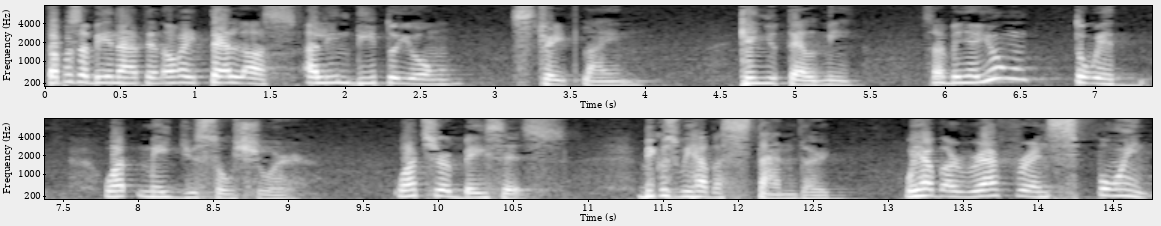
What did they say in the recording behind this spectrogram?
Tapos sabihin natin, okay, tell us, alin dito yung straight line? Can you tell me? Sabi niya, yung tuwid. What made you so sure? What's your basis? Because we have a standard. We have a reference point.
